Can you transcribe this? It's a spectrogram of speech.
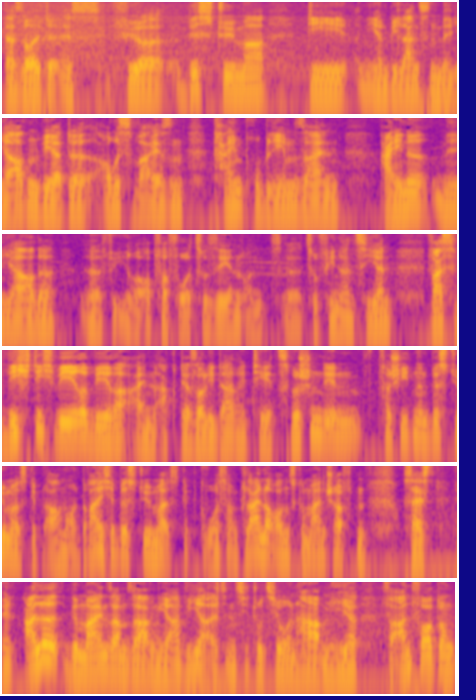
Da sollte es für Bistümer die in ihren Bilanzen Milliardenwerte ausweisen, kein Problem sein, eine Milliarde äh, für ihre Opfer vorzusehen und äh, zu finanzieren. Was wichtig wäre, wäre ein Akt der Solidarität zwischen den verschiedenen Bistümern. Es gibt arme und reiche Bistümer, es gibt große und kleine Ordensgemeinschaften. Das heißt, wenn alle gemeinsam sagen, ja, wir als Institution haben hier Verantwortung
